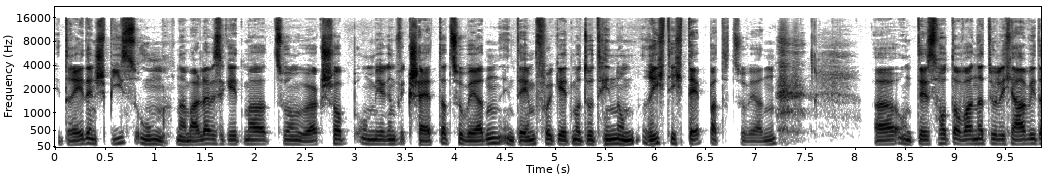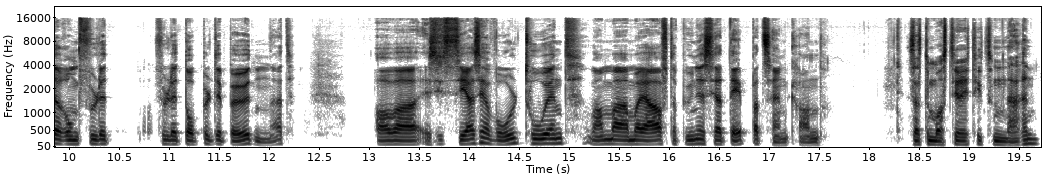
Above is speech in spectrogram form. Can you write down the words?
ich drehe den Spieß um. Normalerweise geht man zu einem Workshop, um irgendwie gescheiter zu werden. In dem Fall geht man dorthin, um richtig deppert zu werden. Äh, und das hat aber natürlich auch wiederum viele, viele doppelte Böden. Nicht? Aber es ist sehr, sehr wohltuend, wenn man einmal auf der Bühne sehr deppert sein kann. Das heißt, du machst dich richtig zum Narren?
